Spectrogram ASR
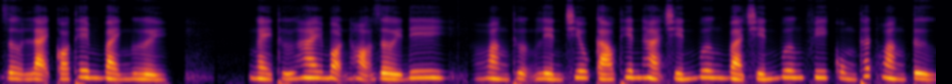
giờ lại có thêm vài người. Ngày thứ hai bọn họ rời đi, Hoàng thượng liền chiêu cáo thiên hạ chiến vương và chiến vương phi cùng thất hoàng tử,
